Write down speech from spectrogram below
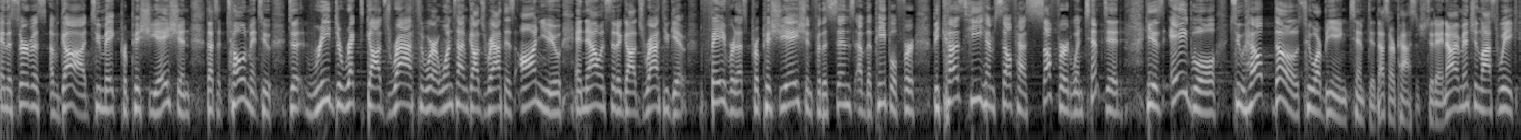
in the service of God to make propitiation. That's atonement, to, to redirect God's wrath to where at one time God's wrath is on you, and now instead of God's wrath, you get favor. That's propitiation for the sins of the people. For because he himself has suffered when tempted, he is able to help those who are being tempted. That's our passage today. Now, I mentioned last week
